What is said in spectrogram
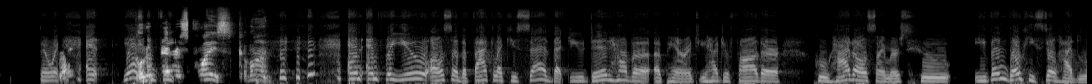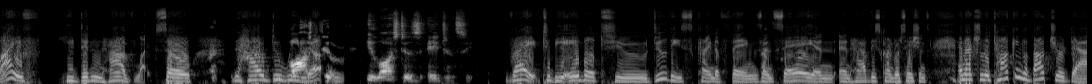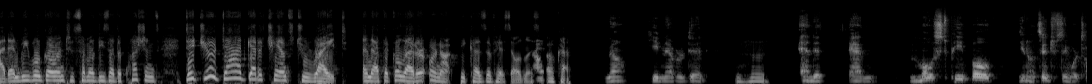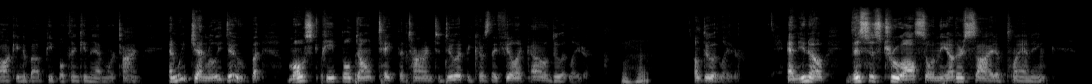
Don't wait. Right? And Yes, Go to Paris for, twice. Come on. and and for you also the fact, like you said, that you did have a, a parent. You had your father who had Alzheimer's, who even though he still had life, he didn't have life. So how do he we know? His, he lost his agency right to be able to do these kind of things and say and and have these conversations and actually talking about your dad and we will go into some of these other questions did your dad get a chance to write an ethical letter or not because of his illness no. okay no he never did mm-hmm. and it and most people you know it's interesting we're talking about people thinking they have more time and we generally do but most people don't take the time to do it because they feel like oh, i'll do it later mm-hmm. I'll do it later. And you know, this is true also on the other side of planning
